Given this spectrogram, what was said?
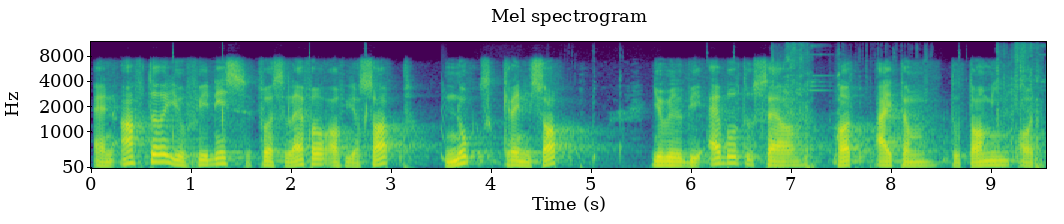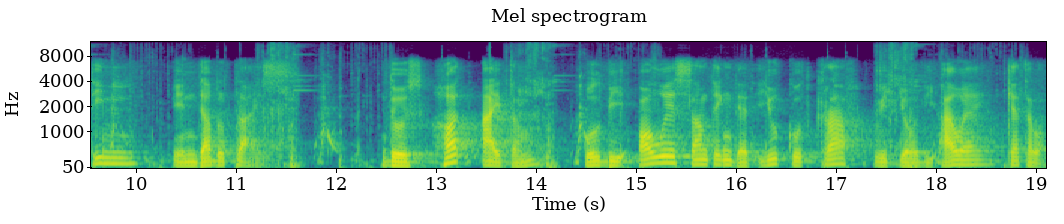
And after you finish first level of your shop, Nook's Cranny Shop, you will be able to sell hot item to Tommy or Timmy in double price. Those hot item will be always something that you could craft with your DIY catalog.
